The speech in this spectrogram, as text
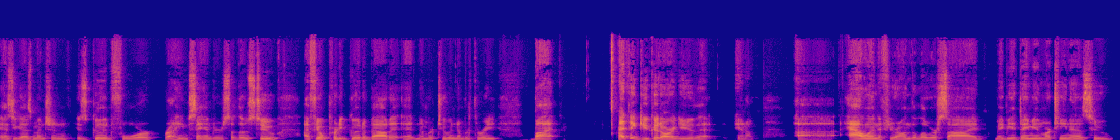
as you guys mentioned, is good for Raheim Sanders. So those two, I feel pretty good about it at number two and number three. But I think you could argue that, you know, uh, Allen, if you're on the lower side, maybe a Damien Martinez, who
